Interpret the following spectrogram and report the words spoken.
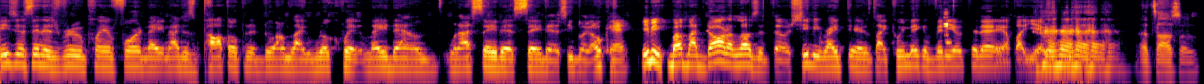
he's just in his room playing Fortnite, and I just pop open the door. I'm like, real quick, lay down. When I say this, say this. He'd be like, okay. He'd be, but my daughter loves it though. She'd be right there. It's like, can we make a video today? I'm like, yeah. That's awesome.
